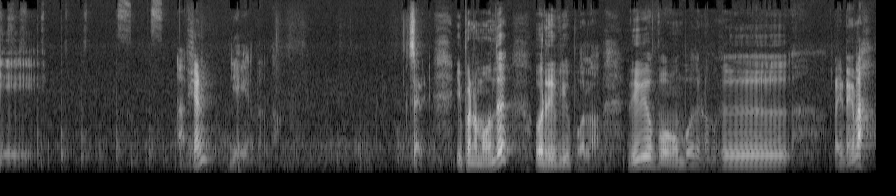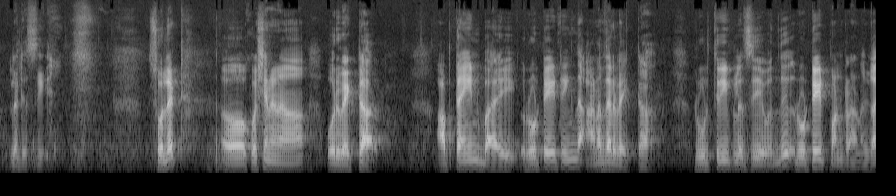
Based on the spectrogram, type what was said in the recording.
A option A சரி இப்போ நம்ம வந்து ஒரு ரிவ்யூ போடலாம். ரிவ்யூ போகும்போது நமக்கு ரைட்டுங்களா? Let is see so let question என்ன ஒரு vector obtained by rotating the another vector root three plus A வந்து ரொட்டேட் பண்ணுறானுங்க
